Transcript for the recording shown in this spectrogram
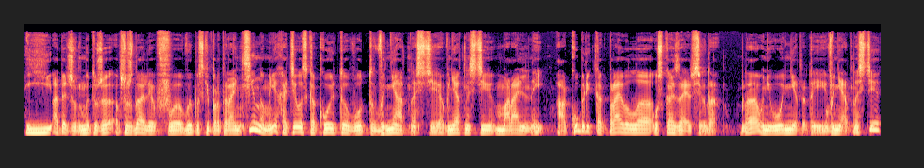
И, опять же, мы тоже уже обсуждали в выпуске про Тарантино, мне хотелось какой-то вот внятности, внятности моральной. А Кубрик, как правило, ускользает всегда Да? У него нет этой внятности,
